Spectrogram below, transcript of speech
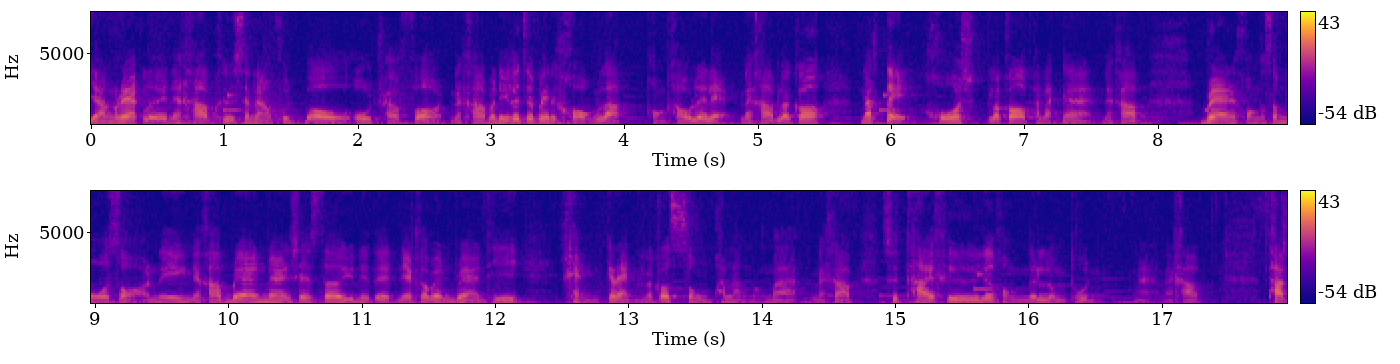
อย่างแรกเลยนะครับ คือสนามฟุตบอล Old Trafford นะครับอันนี้ก็จะเป็นของหลักของเขาเลยแหละนะครับแล้วก็นักเตะโค้ชแล้วก็พนักงานนะครับแบรนด์ของสโมสรเองนะครับแบรนด์ Manchester United เนี่ยก็เป็นแบรนด์ที่แข็งแกร่งแล้วก็ทรงพลังมากๆนะครับสุดท้ายคือเรื่องของเงินลงทุนนะครับถัด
